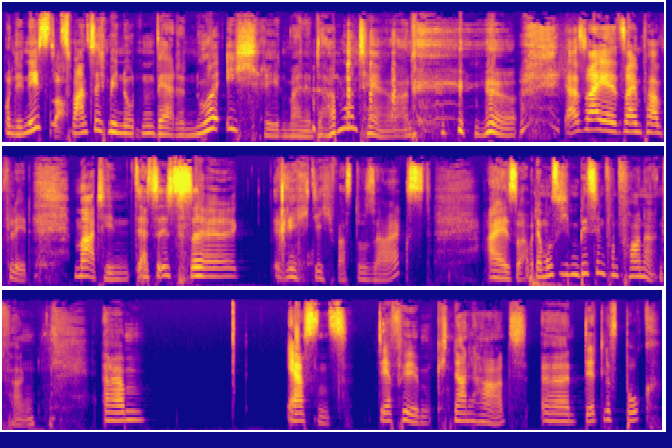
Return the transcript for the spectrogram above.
und die nächsten So. 20 Minuten werde nur ich reden, meine Damen und Herren. das war jetzt ein Pamphlet. Martin, das ist äh, richtig, was du sagst. Also, aber da muss ich ein bisschen von vorne anfangen. Ähm, erstens, der Film, knallhart. Äh, Deadlift Book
